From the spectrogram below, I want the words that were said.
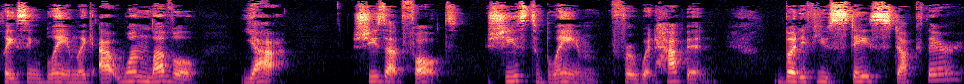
placing blame, like at one level, yeah, she's at fault. She's to blame for what happened. But if you stay stuck there,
